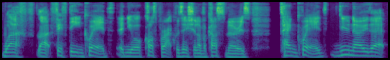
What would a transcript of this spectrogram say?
worth like 15 quid and your cost per acquisition of a customer is 10 quid, you know that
